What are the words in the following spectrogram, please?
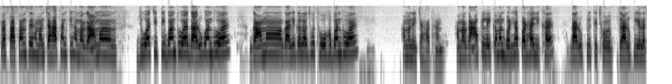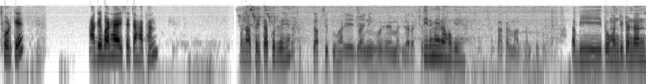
प्रशासन से हमन चाहतन कि हमर गाँव में जुआ चिट्टी बंद होए दारू बंद होए गाँव में गाली गलौज होत हो बंद होए हमन नहीं चाहतन हमार गाँव के लइका मन बढ़िया पढ़ाई लिखाए दारू पी के छोड़ दारू पियला छोड़ के आगे बढ़ाए ऐसे चाहतन मुना सहिता कर रहे। हैं अच्छा कब से तुम्हारे ज्वाइनिंग हो है महिला रक्षा तीन महीना हो गए हैं। अच्छा माध्यम से हो? अभी तो मंजू टंडन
